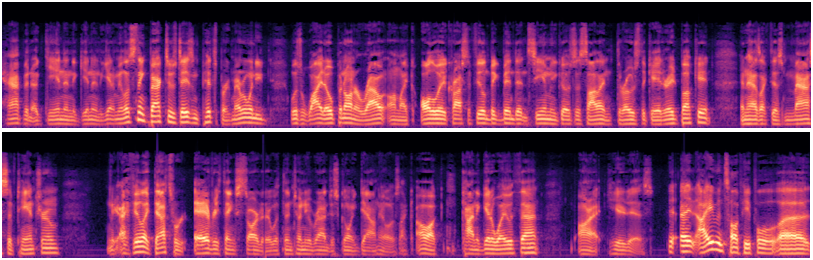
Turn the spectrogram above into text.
happen again and again and again. I mean, let's think back to his days in Pittsburgh. Remember when he was wide open on a route on like all the way across the field? Big Ben didn't see him. He goes to the sideline and throws the Gatorade bucket and has like this massive tantrum. I feel like that's where everything started with Antonio Brown just going downhill. It was like, oh, I kind of get away with that. All right, here it is. And I even saw people uh,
